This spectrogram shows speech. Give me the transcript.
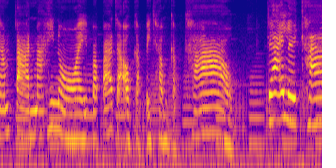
น้ำตาลมาให้หน่อยป้าป้าจะเอากลับไปทำกับข้าว ได้เลยค่ะ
